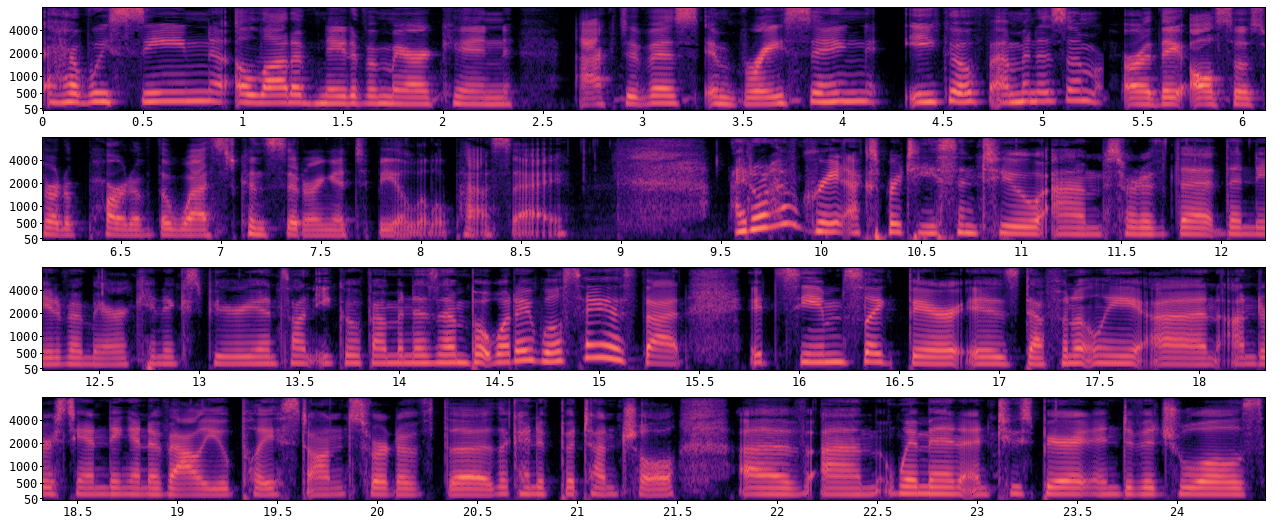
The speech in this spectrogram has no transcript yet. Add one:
Have we seen a lot of Native American activists embracing ecofeminism? Or are they also sort of part of the West, considering it to be a little passe? I don't have great expertise into um, sort of the, the Native American experience on ecofeminism, but what I will say is that it seems like there is definitely an understanding and a value placed on sort of the, the kind of potential of um, women and two spirit individuals,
